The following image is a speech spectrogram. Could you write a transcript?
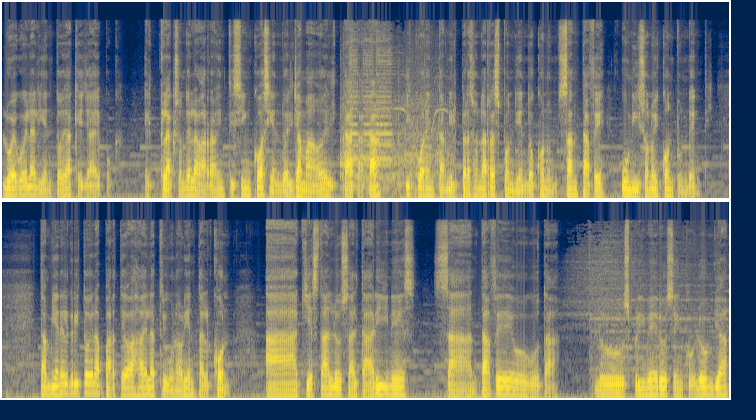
Luego el aliento de aquella época, el claxon de la barra 25 haciendo el llamado del ta ta ta y 40.000 personas respondiendo con un Santa Fe unísono y contundente. También el grito de la parte baja de la tribuna oriental con Aquí están los saltarines, Santa Fe de Bogotá, los primeros en Colombia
